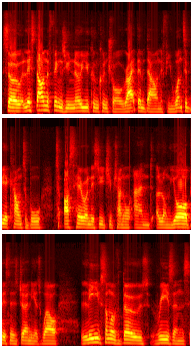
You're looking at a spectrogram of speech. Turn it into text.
So list down the things you know you can control, write them down. If you want to be accountable to us here on this YouTube channel and along your business journey as well, leave some of those reasons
